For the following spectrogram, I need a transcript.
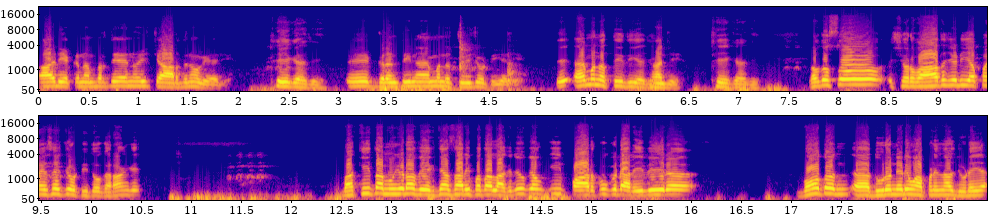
ਜਿਹੜੀ ਇੱਕ ਨੰਬਰ ਤੇ ਇਹਨੂੰ ਜੀ 4 ਦਿਨ ਹੋ ਗਏ ਆ ਜੀ। ਠੀਕ ਹੈ ਜੀ। ਇਹ ਗਰੰਟੀ ਨਾਲ ਮਨੱਤੀ ਦੀ ਝੋਟੀ ਹੈ ਜੀ। ਇਹ ਐਮ 29 ਦੀ ਹੈ ਜੀ। ਹਾਂਜੀ। ਠੀਕ ਹੈ ਜੀ। ਲਓ ਦੋਸਤੋ ਸ਼ੁਰੂਆਤ ਜਿਹੜੀ ਆਪਾਂ ਇਸੇ ਝੋਟੀ ਤੋਂ ਕਰਾਂਗੇ। ਬਾਕੀ ਤੁਹਾਨੂੰ ਜਿਹੜਾ ਵੇਖਦੇ ਆ ਸਾਰੀ ਪਤਾ ਲੱਗ ਜਾਊ ਕਿਉਂਕਿ ਪਾਰਕੂ ਖਿਡਾਰੀ ਵੀਰ ਬਹੁਤ ਦੂਰੋਂ ਨੇੜੋਂ ਆਪਣੇ ਨਾਲ ਜੁੜੇ ਆ।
